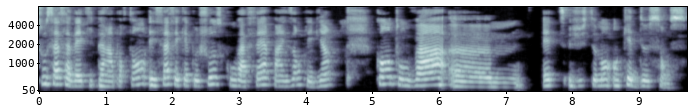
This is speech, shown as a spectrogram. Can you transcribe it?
Tout ça, ça va être hyper important et ça, c'est quelque chose qu'on va faire, par exemple, eh bien, quand on va euh, être justement en quête de sens.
